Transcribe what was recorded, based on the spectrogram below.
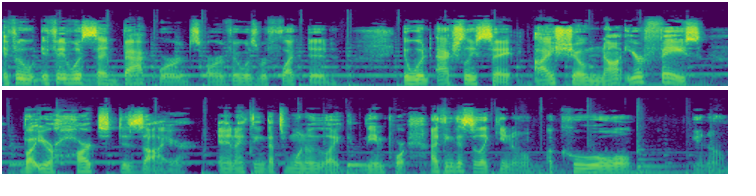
if it if it was said backwards or if it was reflected it would actually say i show not your face but your heart's desire. And i think that's one of like the important i think this is like you know a cool you know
